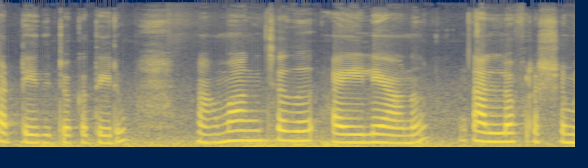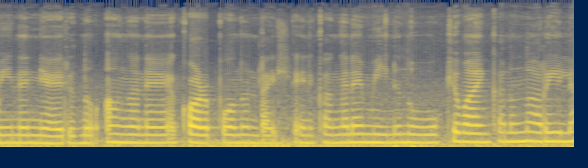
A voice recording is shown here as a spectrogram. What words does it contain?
കട്ട് ചെയ്തിട്ടൊക്കെ തരും. ഞാൻ വാങ്ങിച്ചത് അയിലയാണ്. നല്ല ഫ്രഷ് മീൻ തന്നെയായിരുന്നു. അങ്ങനെ കുഴപ്പമൊന്നും ഉണ്ടായിട്ടില്ല. എനിക്ക് അങ്ങനെ മീൻ നോക്കി വാങ്ങിക്കാനൊന്നും അറിയില്ല.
